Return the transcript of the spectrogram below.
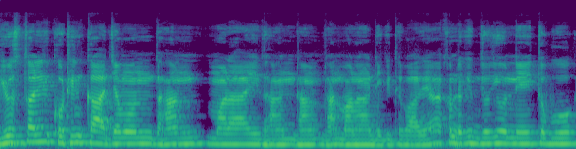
গৃহস্থালির কঠিন কাজ, যেমন ধান মারাই ধান ধান ধান ভাঙা, ঢেকিতে পাওয়া যায় এখন ঢেকি যদিও নেই, তবুও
